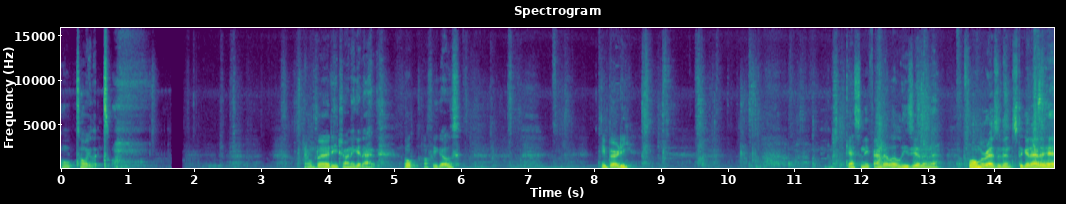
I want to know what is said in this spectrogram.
Old toilet. Oh, birdie trying to get out. Oh, off he goes. Hey, birdie. Guessing he found it a little easier than the former residents to get out of here.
